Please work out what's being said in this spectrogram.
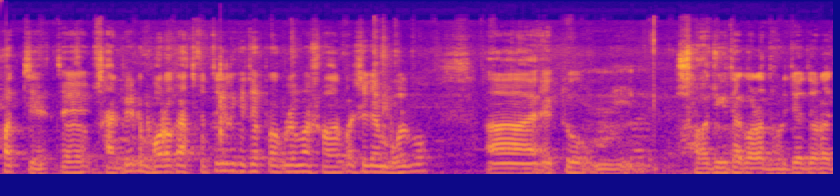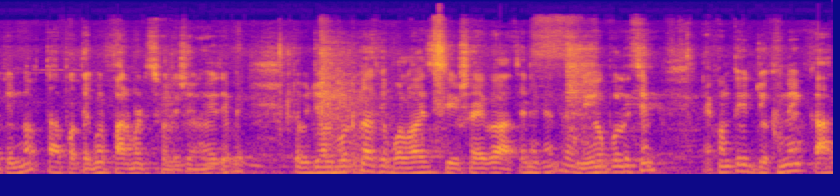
হচ্ছে, তো একটা বড় কাজ করতে গেলে কিছু প্রবলেম হয় শহরবাসীকে আমি বলব একটু সহযোগিতা করা, ধৈর্য ধরার জন্য, তারপর দেখবেন পারমানেন্ট সলিউশন হয়ে যাবে। তবে জল বোর্ডকে আজকে বলা হয় সিও সাহেব আছেন এখানে উনিও বলেছেন, এখন থেকে যেখানে কাজ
